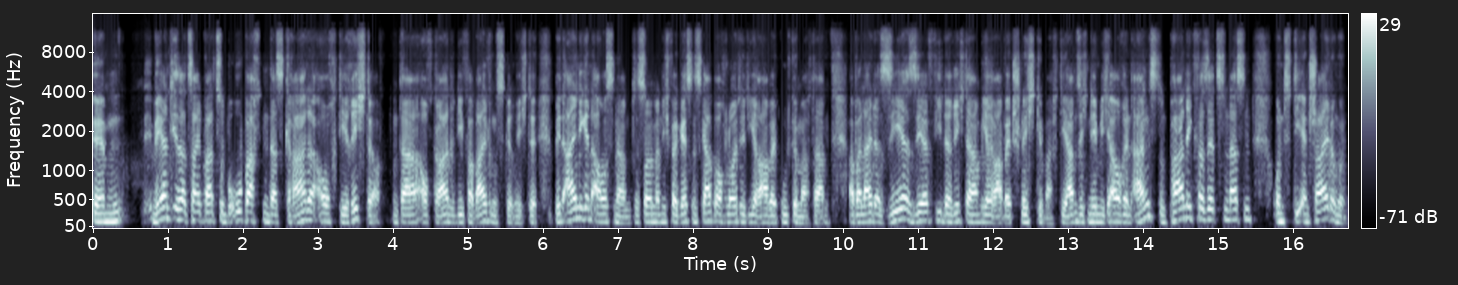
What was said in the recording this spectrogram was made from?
Ähm, während dieser Zeit war zu beobachten, dass gerade auch die Richter und da auch gerade die Verwaltungsgerichte mit einigen Ausnahmen, das soll man nicht vergessen, es gab auch Leute, die ihre Arbeit gut gemacht haben, aber leider sehr, sehr viele Richter haben ihre Arbeit schlecht gemacht. Die haben sich nämlich auch in Angst und Panik versetzen lassen und die Entscheidungen,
